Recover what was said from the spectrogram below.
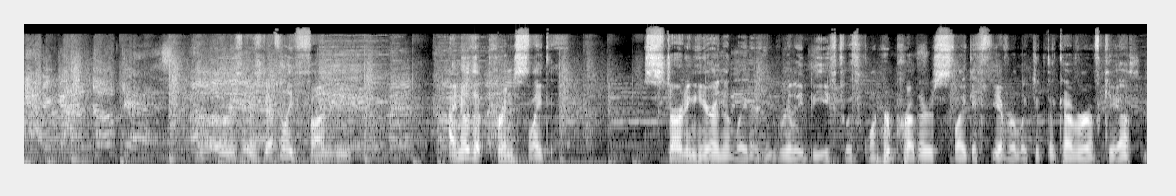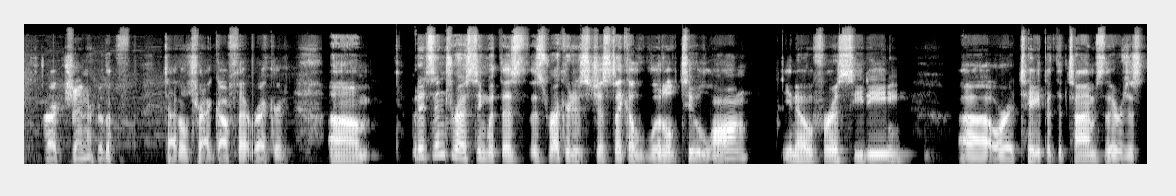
have got enough gas? No, it was it was definitely fun. I know that Prince like starting here and then later he really beefed with Warner Brothers. Like if you ever looked at the cover of Chaos and Destruction or the title track off that record. Um, but it's interesting with this this record. It's just like a little too long, you know, for a CD uh, or a tape at the time. So they were just,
